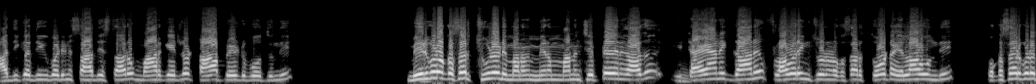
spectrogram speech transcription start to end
అధిక దిగుబడిని సాధిస్తారు. మార్కెట్లో టాప్ రేటు పోతుంది. మీరు కూడా ఒకసారి చూడండి. మనం మనం మనం చెప్పేది కాదు. ఈ. టయానికి గాను ఫ్లవరింగ్ చూడండి ఒకసారి. తోట ఎలా ఉంది? ఒకసారి కూడా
